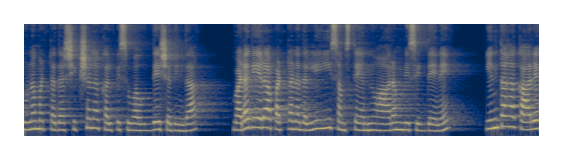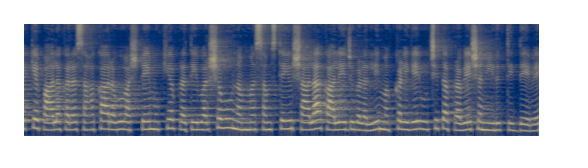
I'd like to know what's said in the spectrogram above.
ಗುಣಮಟ್ಟದ ಶಿಕ್ಷಣ ಕಲ್ಪಿಸುವ ಉದ್ದೇಶದಿಂದ ವಡಗೇರ ಪಟ್ಟಣದಲ್ಲಿ ಈ ಸಂಸ್ಥೆಯನ್ನು ಆರಂಭಿಸಿದ್ದೇನೆ. ಇಂತಹ ಕಾರ್ಯಕ್ಕೆ ಪಾಲಕರ ಸಹಕಾರವು ಅಷ್ಟೇ ಮುಖ್ಯ. ಪ್ರತಿ ವರ್ಷವೂ ನಮ್ಮ ಸಂಸ್ಥೆಯು ಶಾಲಾ ಕಾಲೇಜುಗಳಲ್ಲಿ ಮಕ್ಕಳಿಗೆ ಉಚಿತ ಪ್ರವೇಶ ನೀಡುತ್ತಿದ್ದೇವೆ.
